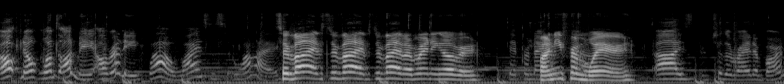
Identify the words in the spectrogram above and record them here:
Oh no, one's on me already. Wow, why is this? Why? Survive, survive, survive. I'm running over. You from where? Uh, to the right of barn.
